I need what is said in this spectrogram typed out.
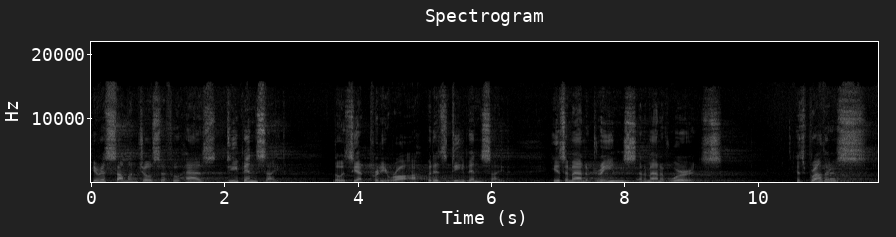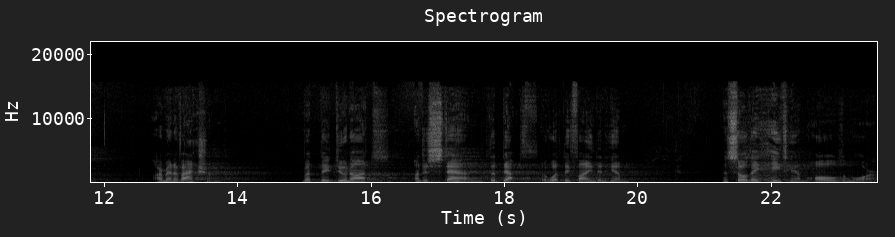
Here is someone, Joseph, who has deep insight, though it's yet pretty raw, but it's deep insight. He is a man of dreams and a man of words. His brothers are men of action, but they do not understand the depth of what they find in him. And so they hate him all the more.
